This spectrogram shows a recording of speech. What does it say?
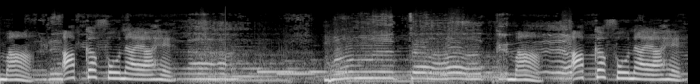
माँ आपका फ़ोन आया है। माँ आपका फ़ोन आया है।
